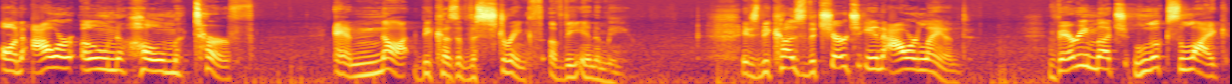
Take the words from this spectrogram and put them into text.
on our own home turf and not because of the strength of the enemy. It is because the church in our land very much looks like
